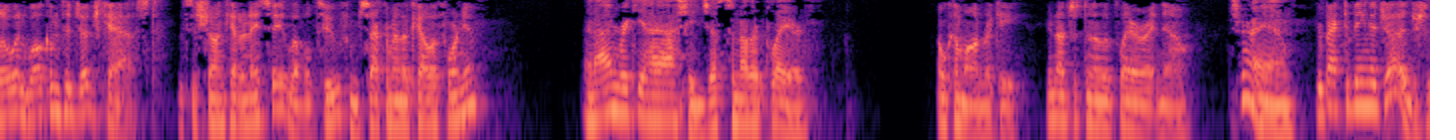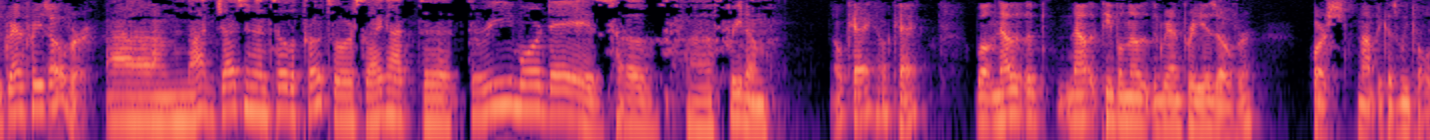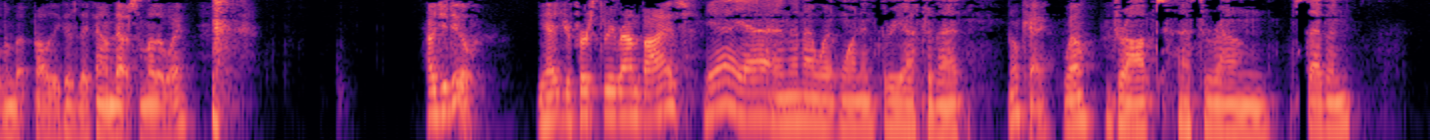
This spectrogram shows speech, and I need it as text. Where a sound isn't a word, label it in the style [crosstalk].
Hello and welcome to JudgeCast. This is Sean Catanese, level 2 from Sacramento, California. And I'm Riki Hayashi, just another player. Oh, come on, Riki. You're not just another player right now. Sure, I am. You're back to being a judge. The Grand Prix is over. I'm not judging until the Pro Tour, so I got uh, three more days of uh, freedom. Okay, okay. Well, now that the, now that people know that the Grand Prix is over, of course, not because we told them, but probably because they found out some other way. [laughs] How'd you do? You had your first three round buys? Yeah, yeah, and then I went one and three after that. Okay, well, Dropped after round seven.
